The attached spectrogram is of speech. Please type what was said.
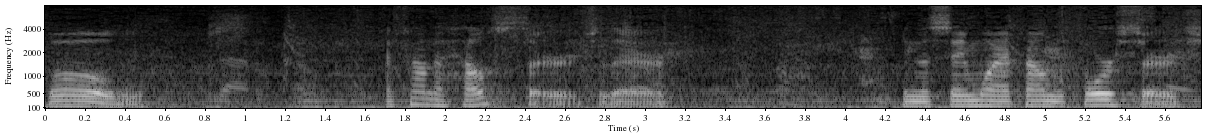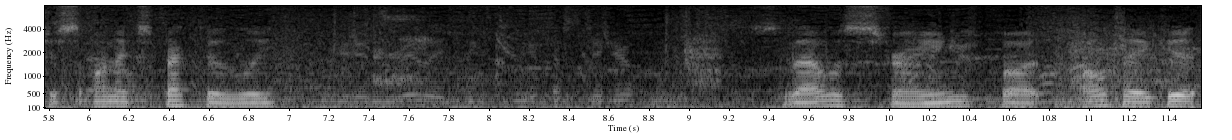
Whoa. I found a health surge there. In the same way I found the force surge, just unexpectedly. So that was strange, but I'll take it.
